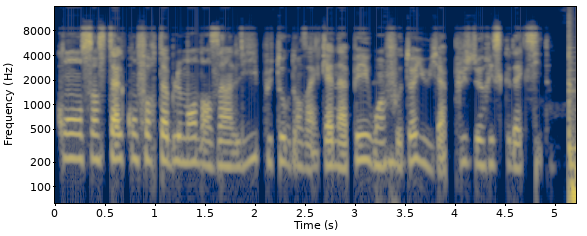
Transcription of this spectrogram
qu'on s'installe confortablement dans un lit plutôt que dans un canapé ou un mmh fauteuil où il y a plus de risques d'accident.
